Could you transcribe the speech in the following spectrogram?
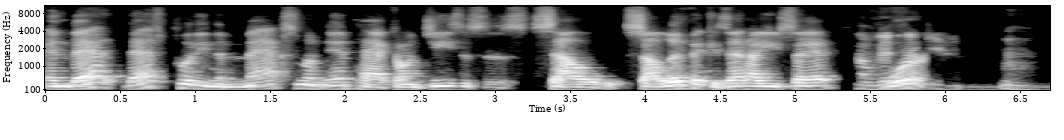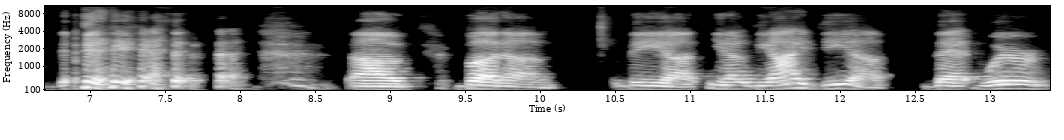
and that that's putting the maximum impact on jesus's sal- salvific is that how you say it salvific, work yeah. Uh, but um, the uh, you know the idea that we're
